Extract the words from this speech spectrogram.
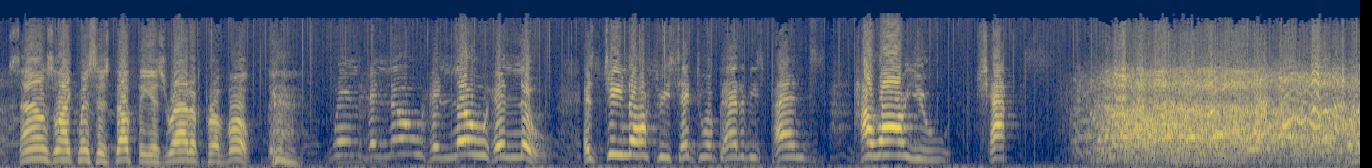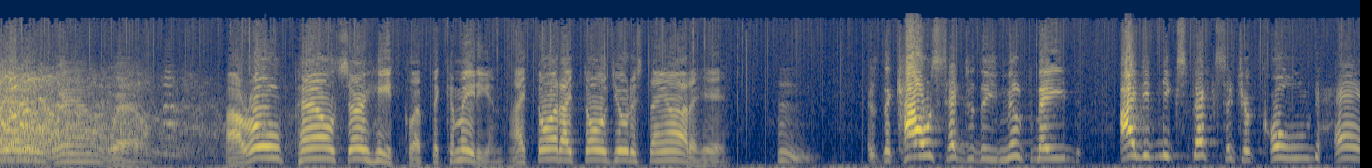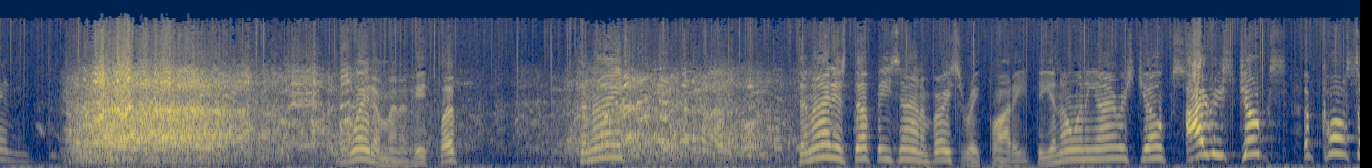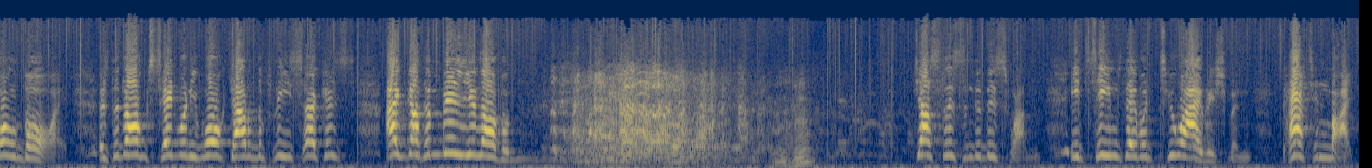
Sounds like Mrs. Duffy is rather provoked. Well, hello, hello, hello. As Gene Autry said to a pair of his pants, how are you, chaps? well, well, well. Our old pal, Sir Heathcliff, the comedian. I thought I told you to stay out of here. Hmm. As the cow said to the milkmaid, I didn't expect such a cold hand. Well, wait a minute, Heathcliff. Tonight. Tonight is Duffy's anniversary party. Do you know any Irish jokes? Irish jokes? Of course, old boy. As the dog said when he walked out of the flea circus, I've got a million of them. Mm-hmm. Just listen to this one. It seems there were two Irishmen, Pat and Mike.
